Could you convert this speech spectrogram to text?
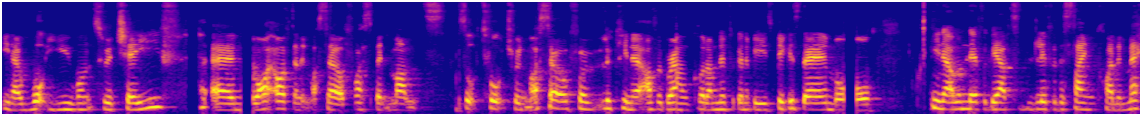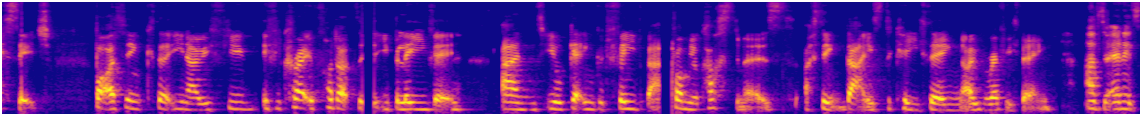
you know what you want to achieve. Um, I, have done it myself. I spent months sort of torturing myself of looking at other brands. God I'm never going to be as big as them or you know I'm never be able to deliver the same kind of message. But I think that you know if you if you create a product that you believe in and you're getting good feedback from your customers, I think that is the key thing over everything. Absolutely, and it's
